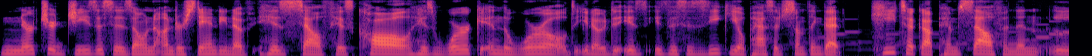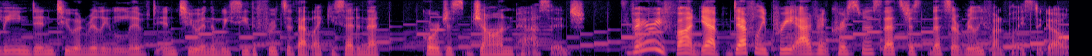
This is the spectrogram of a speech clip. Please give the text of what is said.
nurtured Jesus's own understanding of his self, his call, his work in the world? You know, is is this Ezekiel passage something that he took up himself and then leaned into and really lived into. And then we see the fruits of that, like you said, in that gorgeous John passage. Very fun. Yeah, definitely pre Advent Christmas. That's just, that's a really fun place to go.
